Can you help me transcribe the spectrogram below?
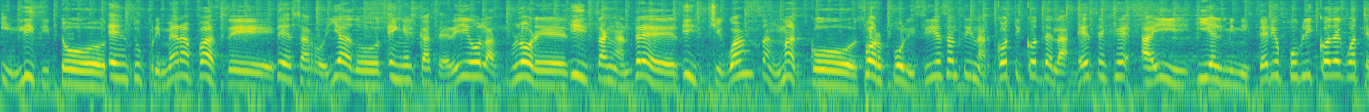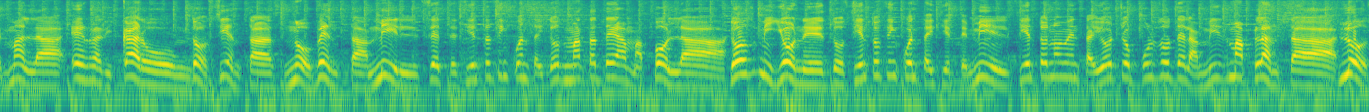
ilícitos en su primera fase, desarrollados en el caserío Las Flores y San Andrés y Chihuahua San Marcos por policías antinarcóticos de la SGAI y el Ministerio Público de Guatemala, erradicaron 290.752 matas de amapola, 2.257.100 198 pulsos de la misma planta, los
